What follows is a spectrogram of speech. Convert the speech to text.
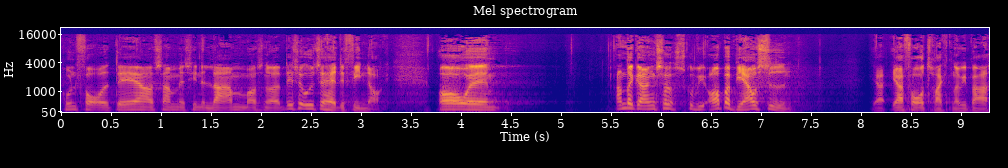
hun foråret der, og sammen med sine larme og sådan noget. Det så ud til at have det fint nok. Og øh, andre gange så skulle vi op ad bjergsiden, jeg, jeg foretrækker, når vi bare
